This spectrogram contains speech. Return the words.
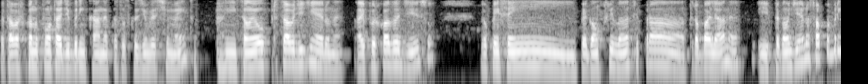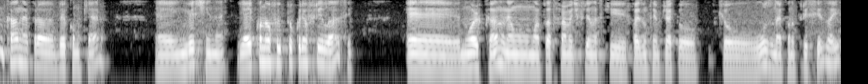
eu tava ficando com vontade de brincar, né? Com essas coisas de investimento. Então, eu precisava de dinheiro, né? Aí, por causa disso, eu pensei em pegar um freelance para trabalhar, né? E pegar um dinheiro só para brincar, né? Para ver como que era é, investir, né? E aí quando eu fui procurar um freelance é, no Orkano, né, uma plataforma de freelance que faz um tempo já que eu, que eu uso, né, quando preciso, aí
